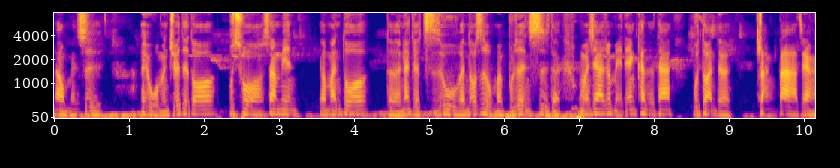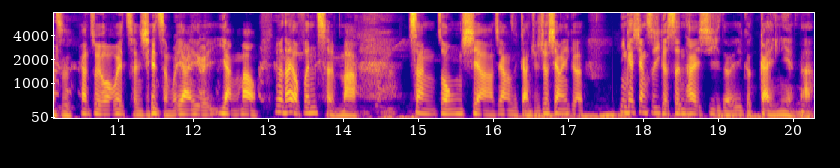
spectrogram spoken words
那我们是哎，我们觉得都不错，上面有蛮多的那个植物，很多是我们不认识的。我们现在就每天看着它不断的长大这样子，看最后会呈现什么样一个样貌，因为它有分层嘛，上中下这样子，感觉就像一个。应该像是一个生态系的一个概念呐，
